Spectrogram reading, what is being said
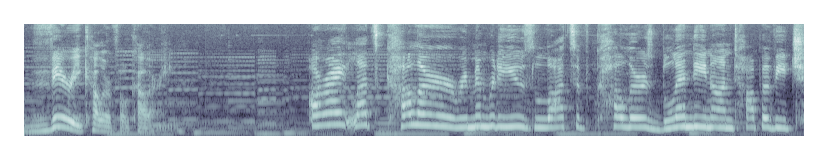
very colorful coloring. All right, let's color. Remember to use lots of colors blending on top of each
